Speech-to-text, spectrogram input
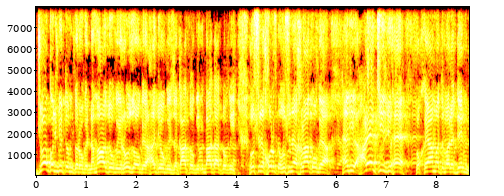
جو کچھ بھی تم کرو گے، نماز ہو گئی روز ہو گیا، حج ہو گئی زکات ہو گئی، عبادات ہو گئی، حسن خلق، حسن اخلاق ہو گیا ہے جی ہر ایک چیز جو ہے وہ قیامت والے دن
